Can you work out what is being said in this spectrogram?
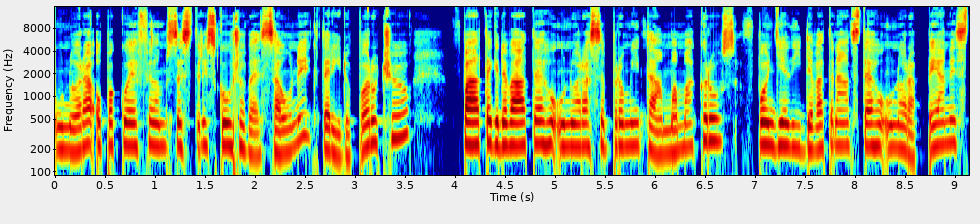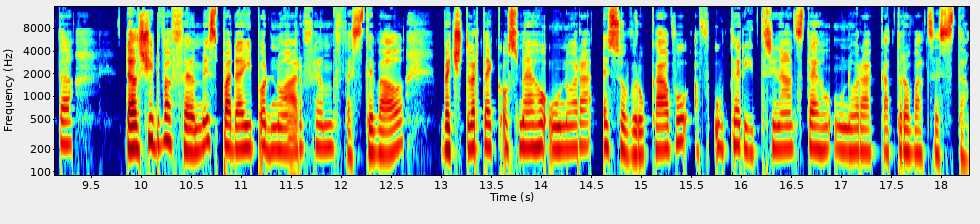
února opakuje film Sestry z kouřové sauny, který doporučuji. V pátek 9. února se promítá Mama Cruz, v pondělí 19. února Pianista, Další dva filmy spadají pod Noir Film Festival, ve čtvrtek 8. února Eso v rukávu a v úterý 13. února Katrova cesta.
